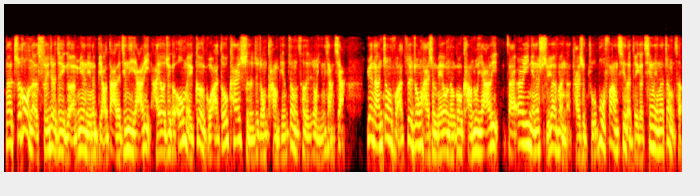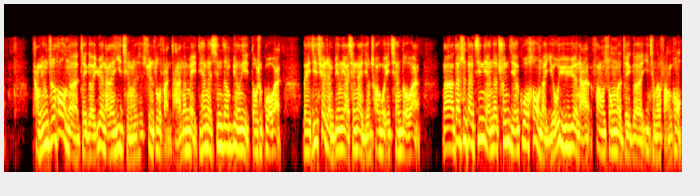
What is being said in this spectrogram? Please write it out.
那之后呢，随着这个面临的比较大的经济压力，还有这个欧美各国啊都开始的这种躺平政策的这种影响下，越南政府啊最终还是没有能够扛住压力，在二一年的十月份呢，开始逐步放弃了这个清零的政策。躺平之后呢，这个越南的疫情是迅速反弹，那每天的新增病例都是过万，累计确诊病例啊现在已经超过一千多万。那但是在今年的春节过后呢，由于越南放松了这个疫情的防控，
